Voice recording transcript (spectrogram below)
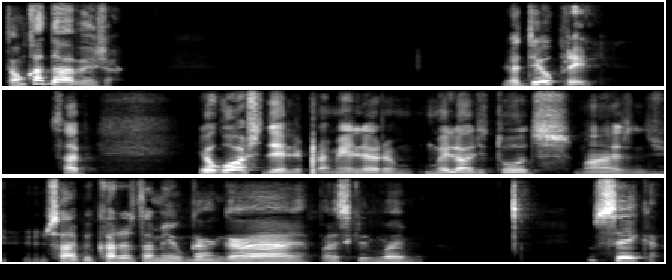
Tá um cadáver já. Já deu pra ele, sabe? Eu gosto dele, pra mim ele era o melhor de todos, mas, sabe, o cara tá meio gaga, parece que ele vai. Não sei, cara.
